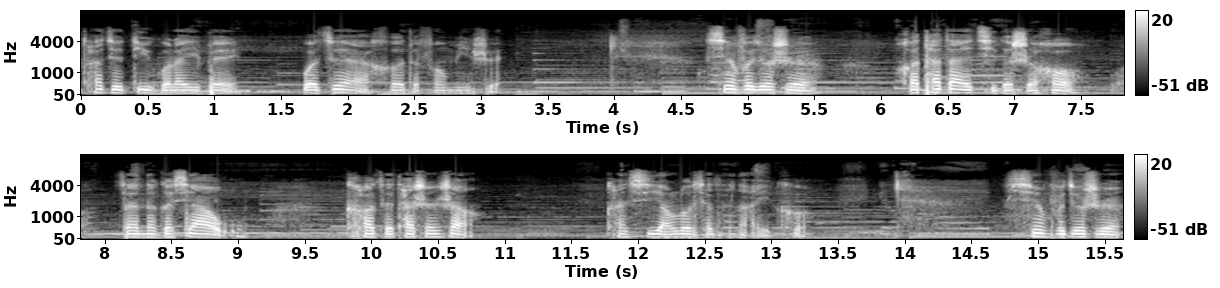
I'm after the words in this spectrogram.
他就递过来一杯我最爱喝的蜂蜜水。幸福就是和他在一起的时候，在那个下午，靠在他身上，看夕阳落下的那一刻。幸福就是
